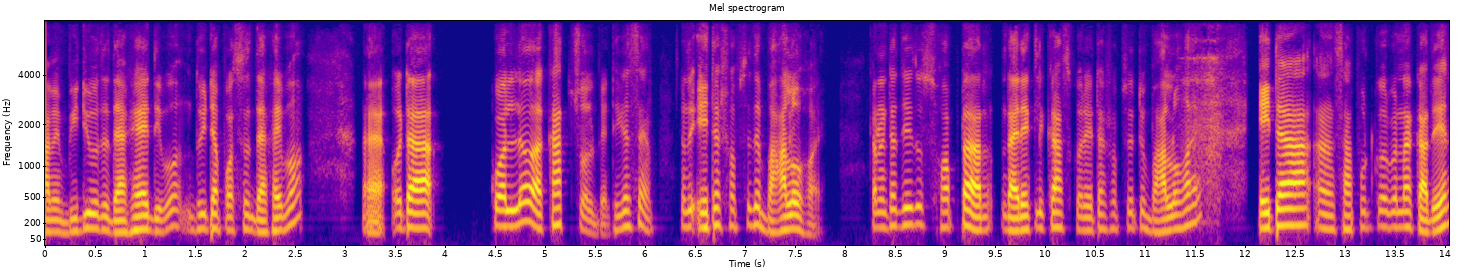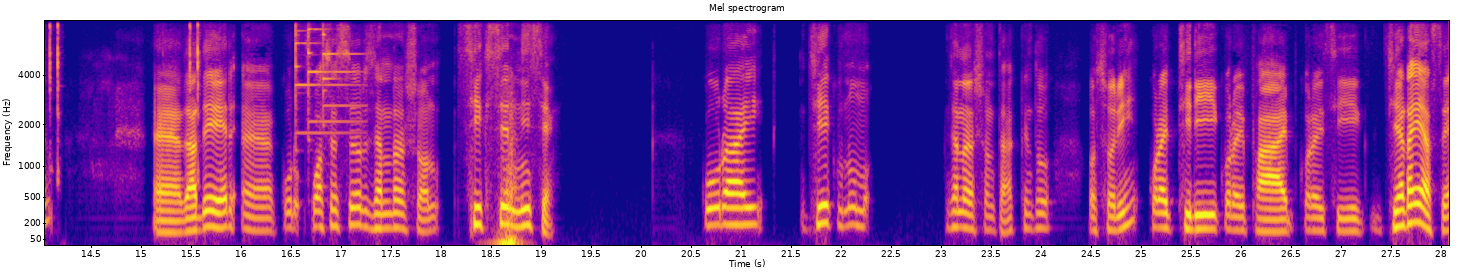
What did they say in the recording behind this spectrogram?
আমি ভিডিওতে দেখাই দিব, দুইটা প্রসেস দেখাইবো। ওইটা করলেও কাজ চলবে, ঠিক আছে? কিন্তু এটা সবচেয়ে ভালো হয়। কারণ এটা যেহেতু সফটওয়্যার ডাইরেক্টলি কাজ করে, এটা সবচেয়ে একটু ভালো হয়। এটা সাপোর্ট করবে না কাদের? যাদের প্রসেসর জেনারেশন সিক্সের নিচে। কোরাই যে কোনো জেনারেশন থাক, কিন্তু sorry Core i three Core i five Core i six যেটাই আছে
